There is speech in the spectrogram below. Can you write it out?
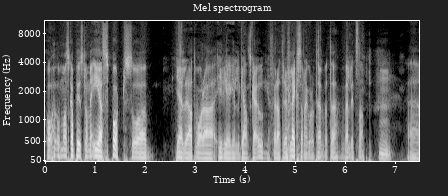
om man ska pyssla med e-sport så gäller det att vara i regel ganska ung för att reflexerna går åt helvete väldigt snabbt. Mm. Eh,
